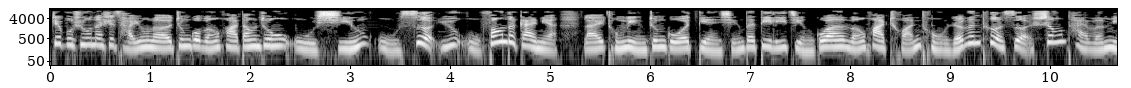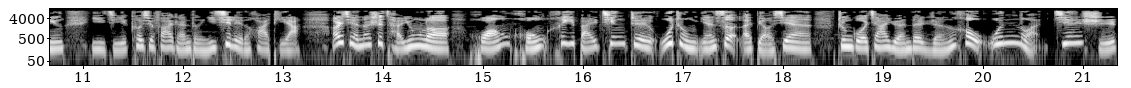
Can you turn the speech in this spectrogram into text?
这部书呢是采用了中国文化当中五行、五色与五方的概念，来统领中国典型的地理景观、文化传统、人文特色、生态文明以及科学发展等一系列的话题啊。而且呢是采用了黄、红、黑白、青这五种颜色来表现中国家园的。仁厚、温暖、坚实、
